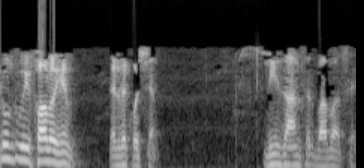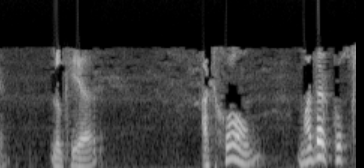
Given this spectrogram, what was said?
don't we follow him? That is the question. These answer Baba said, look here, at home, mother cooks.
